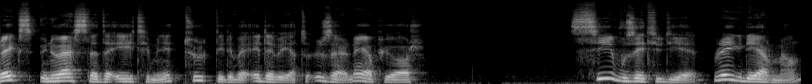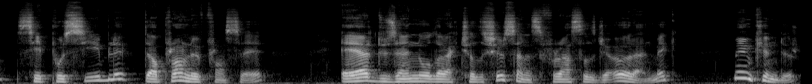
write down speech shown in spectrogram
Rex üniversitede eğitimini Türk dili ve edebiyatı üzerine yapıyor. Si vous étudiez régulièrement, c'est possible d'apprendre le français. Eğer düzenli olarak çalışırsanız Fransızca öğrenmek mümkündür.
